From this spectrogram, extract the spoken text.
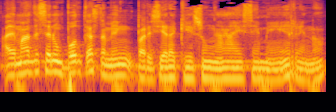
además de ser un podcast, también pareciera que es un ASMR, ¿no?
